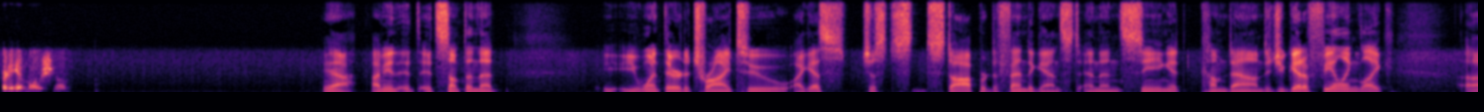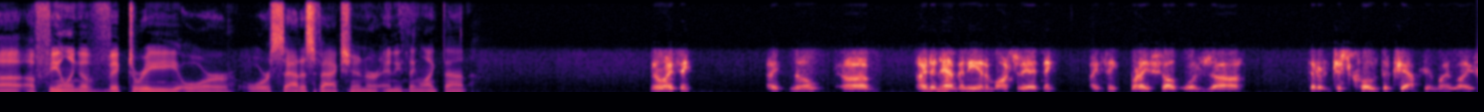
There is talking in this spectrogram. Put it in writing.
Pretty emotional. Yeah, I mean, it, it's something that you went there to try to, I guess, just stop or defend against, and then seeing it come down. Did you get a feeling like? Uh, a feeling of victory or or satisfaction or anything like that? No, I think I no. Uh, I didn't have any animosity. I think I think what I felt was uh, that it just closed the chapter in my life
